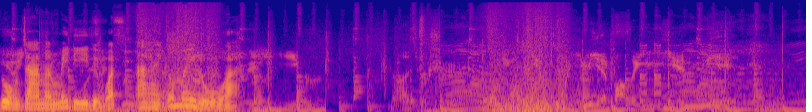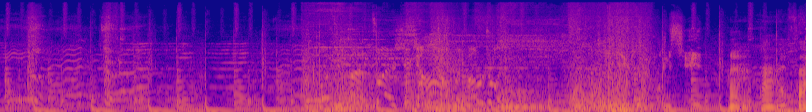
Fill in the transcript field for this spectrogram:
ดวงจานมันไม่ดีหรือว่าอะไรก็ไม่รู้อะ อ่าตายซะ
